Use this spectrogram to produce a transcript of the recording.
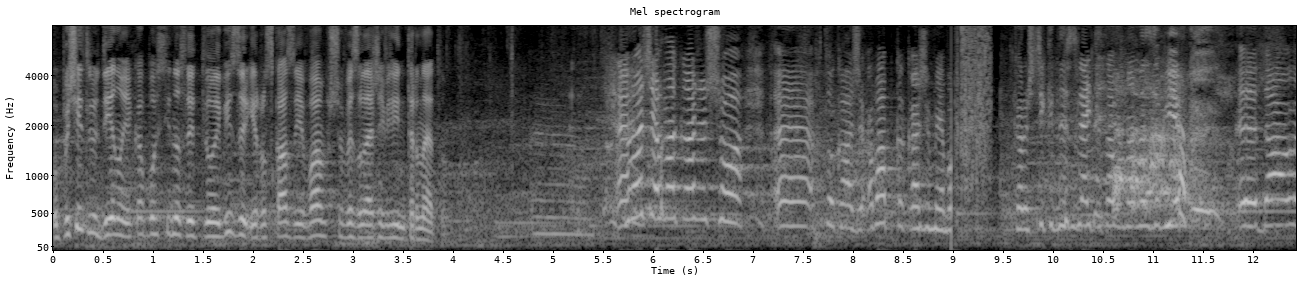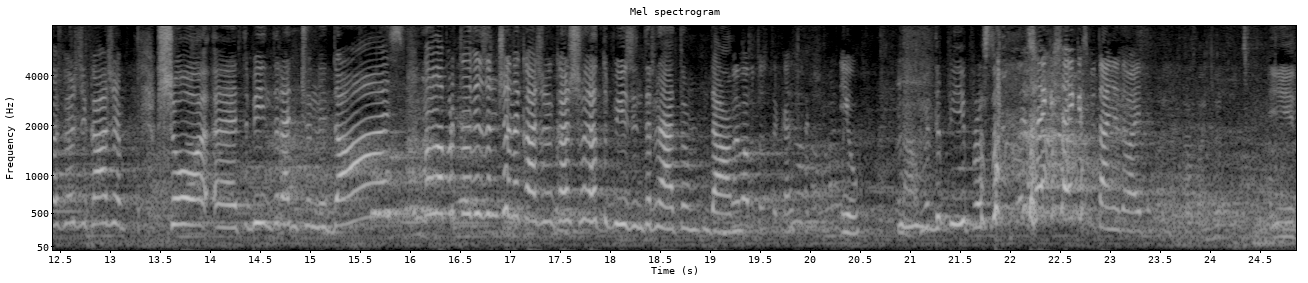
Опишіть людину, яка постійно сидить телевізор і розказує вам, що ви залежні від інтернету. Коротше, вона каже, що е, хто каже, а бабка каже, моя бабка. Коротше, тільки не зляйте, там вона не заб'є. Е, да, вона коротше, каже, що е, тобі інтернет нічого не дасть. Ну, вона про телевізор нічого не каже, вона каже, що я тупію з інтернетом. Да. Моя баба теж така так. Іу. Да, ми тупії просто. Ще якесь, ще якесь питання давайте. І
